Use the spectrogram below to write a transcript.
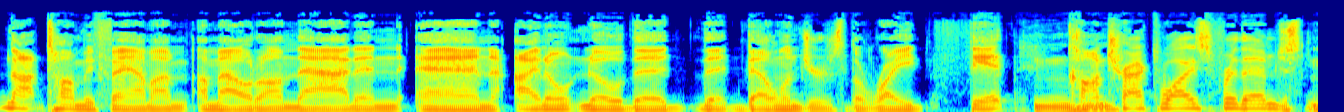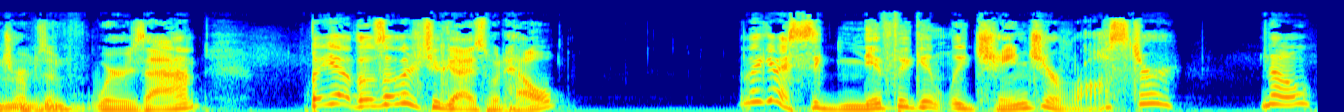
not Tommy Pham. I'm I'm out on that, and and I don't know that that Bellinger's the right fit mm-hmm. contract wise for them, just in terms of mm-hmm. where he's at. But yeah, those other two guys would help. Are they going to significantly change your roster? No.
